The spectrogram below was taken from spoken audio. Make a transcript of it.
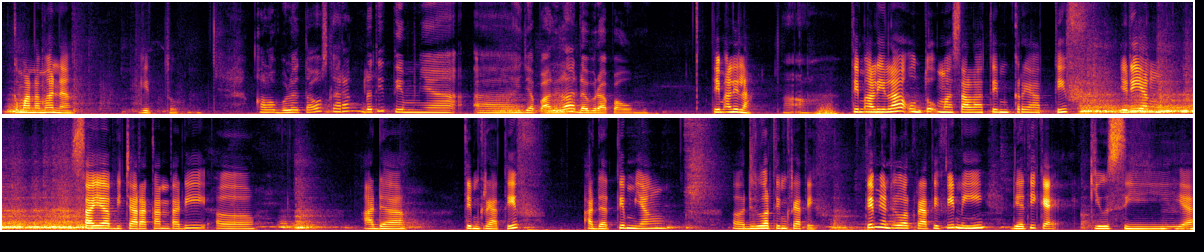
ke mana-mana gitu Kalau boleh tahu sekarang berarti timnya uh, Hijab Alila ada berapa umum? Tim Alila. Uh-uh. Tim Alila untuk masalah tim kreatif. Jadi yang saya bicarakan tadi uh, ada tim kreatif, ada tim yang uh, di luar tim kreatif. Tim yang di luar kreatif ini dia tuh kayak QC hmm. ya,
